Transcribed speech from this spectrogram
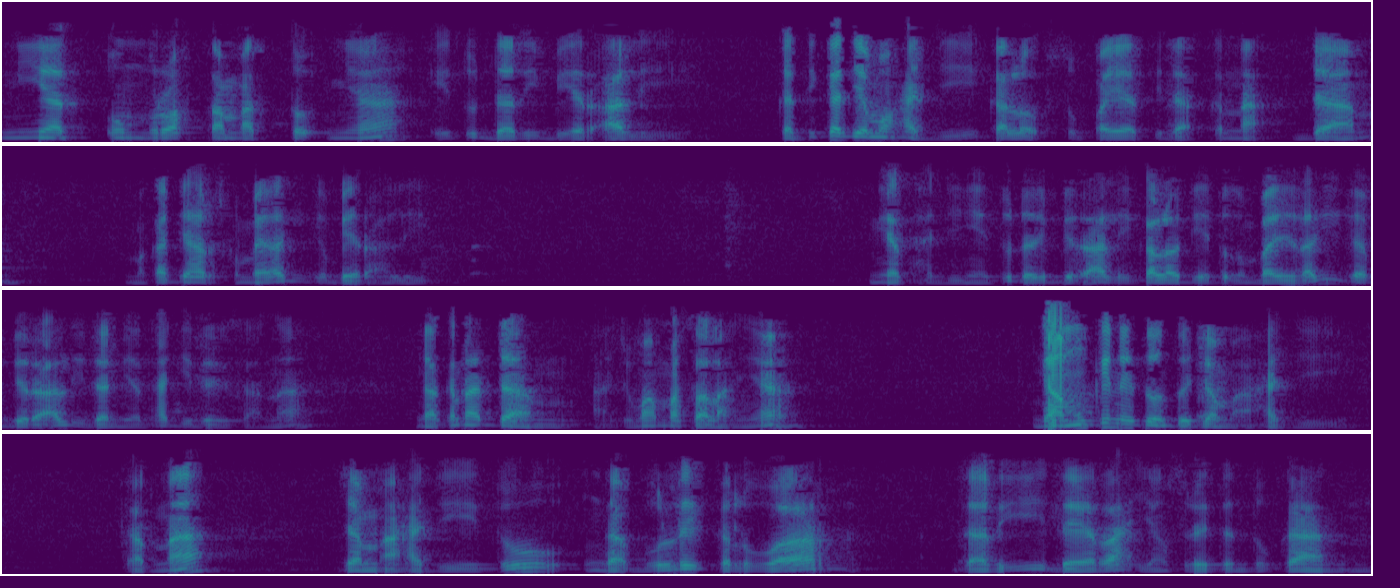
niat umroh tamattunya itu dari Bir Ali. Ketika dia mau haji, kalau supaya tidak kena dam, maka dia harus kembali lagi ke Bir Ali. Niat hajinya itu dari Bir Ali. Kalau dia itu kembali lagi ke Bir Ali dan niat haji dari sana, nggak kena dam. Nah, cuma masalahnya, nggak mungkin itu untuk jamaah haji. Karena jamaah haji itu nggak boleh keluar dari daerah yang sudah ditentukan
